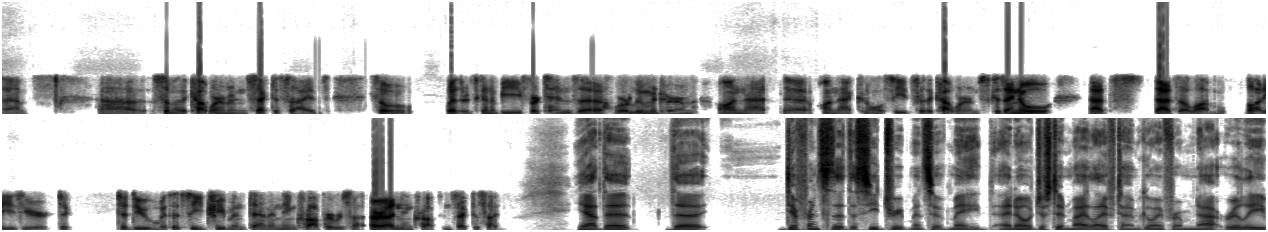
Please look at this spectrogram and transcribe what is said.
um, uh, some of the cutworm insecticides. So whether it's going to be Fortenza or Lumiderm on that uh, on that canola seed for the cutworms, because I know that's that's a lot lot easier to to do with a seed treatment than an in crop herbicide or an in crop insecticide. Yeah, the the difference that the seed treatments have made. I know just in my lifetime, going from not really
